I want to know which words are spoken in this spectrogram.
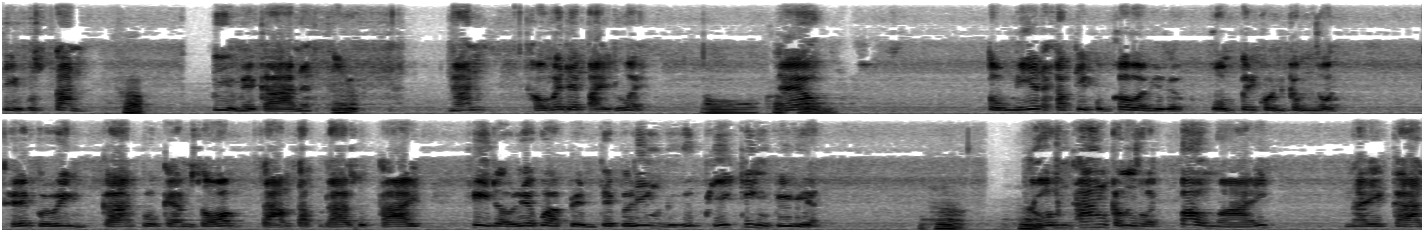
ที่ฮุสตันครับ ที่อเมริกานะที่ครับนั้นเขาไม่ได้ไปด้วยอ๋อครับแล้วผมตรงนี้นะครับที่ผมเข้ามามีเลยผมเป็นคนกำหนดเท ปเปอริงการโปรแกรมซ้อมสามสัปดาห์สุดท้าย ที่เราเรียกว่าเป็นเทปเปอริงหรือพีกิ้งพีเรียดฮะฮะรวมทั้งกำหนดเป้าหมายในการ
